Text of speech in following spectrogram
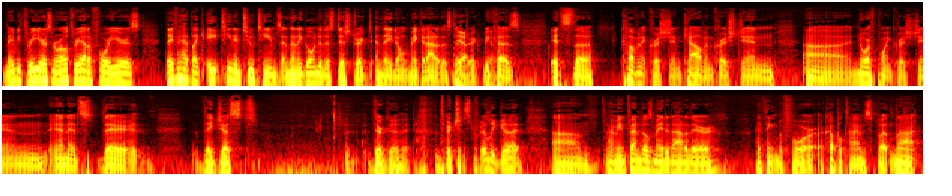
maybe three years in a row, three out of four years. They've had like eighteen and two teams, and then they go into this district and they don't make it out of this district yeah. because it's the Covenant Christian, Calvin Christian, uh, North Point Christian, and it's they they just they're good. they're just really good. Um, I mean, Fenville's made it out of there, I think, before a couple times, but not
